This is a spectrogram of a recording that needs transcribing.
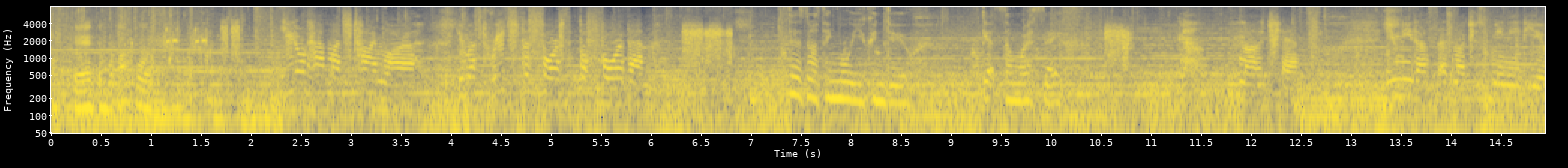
Oke, terbuka pun. You don't have much time, Lara. You must reach the source before them. There's nothing more you can do. Get somewhere safe. Not a chance. You need us as much as we need you.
